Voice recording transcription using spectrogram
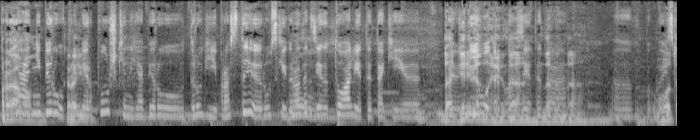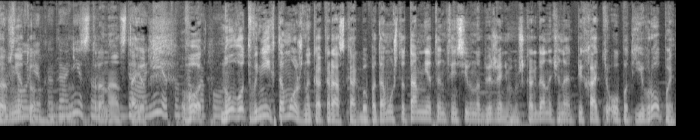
правом Я не беру краю. пример Пушкин, я беру другие простые русские города, Ну, где туалеты такие. Да, э, деревянные, да, водороклозеты, да, да. в- Вот из нету, века. Да, нету. страна Да, отстает. нету там вот, такого. ну вот в них-то можно как раз как бы, потому что там нет интенсивного движения. Потому что когда начинают пихать опыт Европы,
